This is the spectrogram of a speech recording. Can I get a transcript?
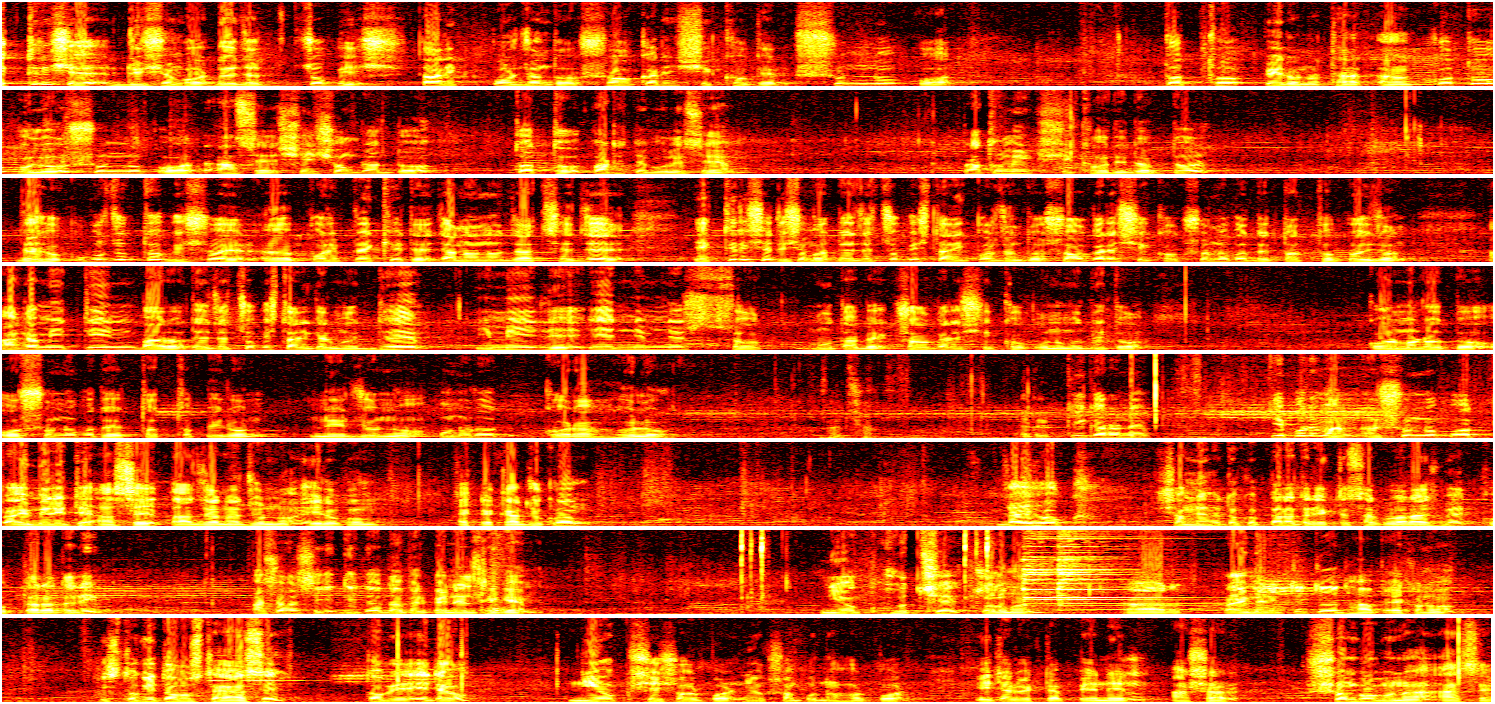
একত্রিশে ডিসেম্বর দুই হাজার চব্বিশ তারিখ পর্যন্ত সহকারী শিক্ষকের শূন্য পদ তথ্য প্রেরণ অর্থাৎ কতগুলো শূন্য পদ আছে সেই সংক্রান্ত তথ্য পাঠাতে বলেছে প্রাথমিক শিক্ষা অধিদপ্তর। যাই হোক, উপযুক্ত বিষয়ের পরিপ্রেক্ষিতে জানানো যাচ্ছে যে, একত্রিশে ডিসেম্বর দুই হাজার চব্বিশ তারিখ পর্যন্ত সহকারী শিক্ষক শূন্যপদের তথ্য প্রয়োজন। আগামী তিন বারো দু তারিখের মধ্যে ইমেইলে এর নিম্নের শখ মোতাবেক সহকারী শিক্ষক অনুমোদিত কর্মরত ও শূন্যপদের তথ্য প্রেরণের জন্য অনুরোধ করা হলো। আচ্ছা। এটা কী কারণে? কী পরিমাণ শূন্যপদ প্রাইমারিতে আছে তা জানার জন্য এরকম একটা কার্যক্রম? যাই হোক সামনে হয়তো খুব তাড়াতাড়ি একটা সার্কুলার আসবে খুব তাড়াতাড়ি। পাশাপাশি দ্বিতীয় ধাপের প্যানেল থেকে নিয়োগ হচ্ছে চলমান আর প্রাইমারি তৃতীয় ধাপ এখনও স্থগিত অবস্থায় আছে। তবে এটাও নিয়োগ শেষ হওয়ার পর নিয়োগ সম্পন্ন হওয়ার পর এটারও একটা প্যানেল আসার সম্ভাবনা আছে।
